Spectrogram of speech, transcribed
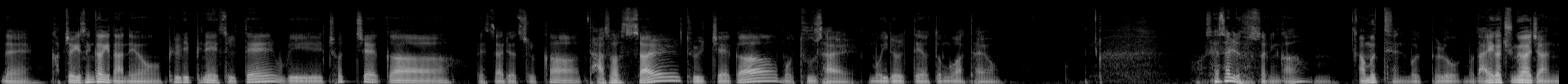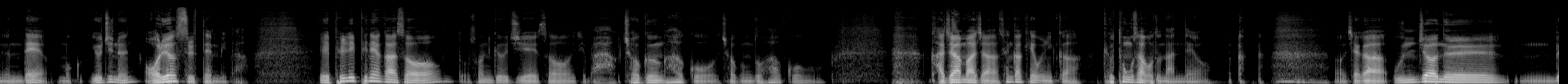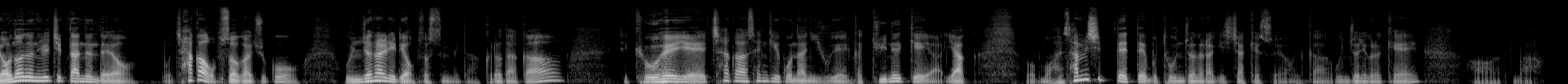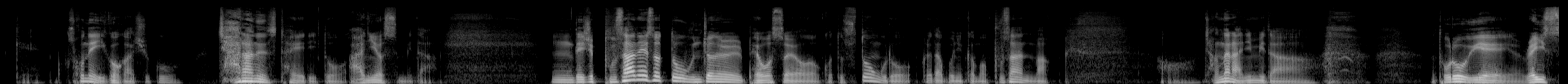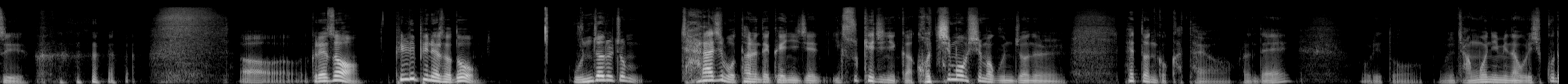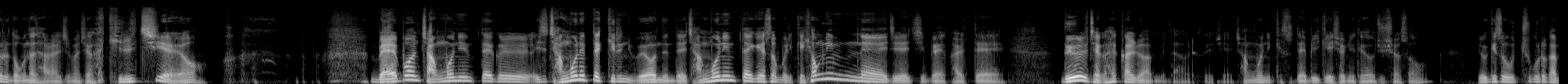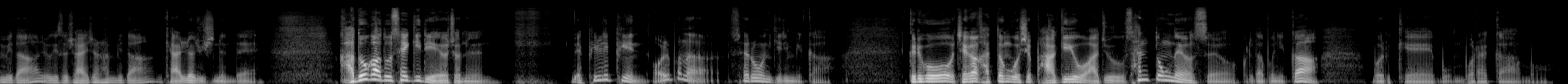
네, 갑자기 생각이 나네요. 필리핀에 있을 때 우리 첫째가 몇 살이었을까? 다섯 살, 둘째가 뭐 두 살, 뭐 이럴 때였던 것 같아요. 어, 세 살, 여섯 살인가? 음, 아무튼 뭐 별로 뭐 나이가 중요하지 않는데 뭐 요지는 어렸을 때입니다. 예, 필리핀에 가서 또 선교지에서 이제 막 적응하고 적응도 하고 가자마자 생각해 보니까 교통사고도 났네요. 어, 제가 운전을 음, 면허는 일찍 땄는데요. 뭐 차가 없어가지고 운전할 일이 없었습니다. 그러다가 교회에 차가 생기고 난 이후에 그러니까 뒤늦게 약 뭐 한 30대 때부터 운전을 하기 시작했어요. 그러니까 운전이 그렇게 어막 이렇게 막 손에 익어 가지고 잘하는 스타일이 또 아니었습니다. 음, 근데 이제 부산에서 또 운전을 배웠어요. 그것도 수동으로. 그러다 보니까 뭐 부산 막, 어, 장난 아닙니다. 도로 위에 레이스. 어, 그래서 필리핀에서도 운전을 좀 잘하지 못하는데 괜히 이제 익숙해지니까 거침없이 막 운전을 했던 것 같아요. 그런데 우리 또 장모님이나 우리 식구들은 너무나 잘 알지만 제가 길치예요. 매번 장모님 댁을 이제 장모님 댁 길은 외웠는데 장모님 댁에서 뭐 이렇게 형님네 이제 집에 갈 때 늘 제가 헷갈려 합니다. 그래서 이제 장모님께서 내비게이션이 되어 주셔서 여기서 우측으로 갑니다. 여기서 좌회전합니다. 이렇게 알려주시는데 가도 가도 새 길이에요, 저는. 네, 필리핀 얼마나 새로운 길입니까? 그리고 제가 갔던 곳이 바기오 아주 산동네였어요. 그러다 보니까 뭐 이렇게 뭐 뭐랄까 뭐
